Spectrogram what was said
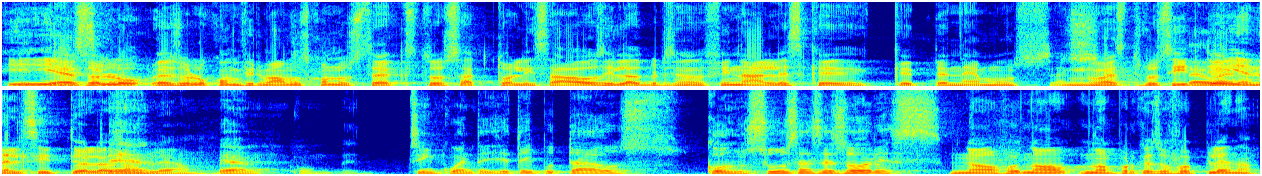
Y Eh, eso, sí. lo, eso lo confirmamos con los textos actualizados y las versiones finales que, que tenemos en nuestro sitio y en el sitio de la vean, Asamblea. Vean, con 57 diputados con sus asesores, No, fue- no, no, porque eso fue plena.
